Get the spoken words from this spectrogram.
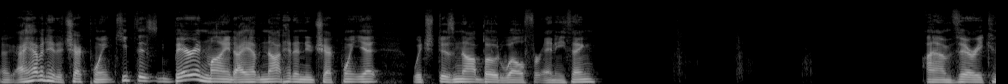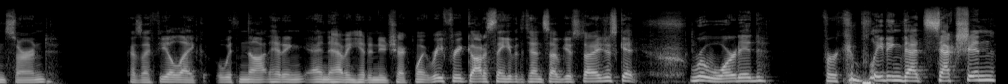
I haven't hit a checkpoint. Keep this, bear in mind, I have not hit a new checkpoint yet, which does not bode well for anything. I am very concerned because I feel like with not hitting and having hit a new checkpoint, Refreak Goddess, thank you for the 10 sub gifts. Did I just get rewarded for completing that section?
